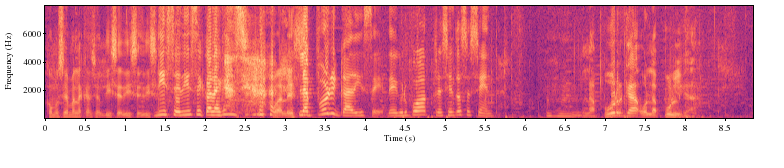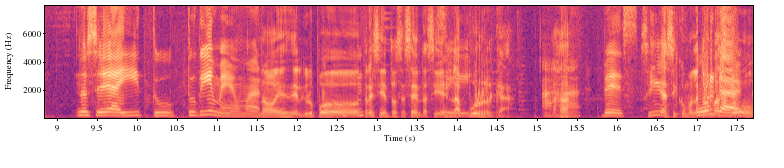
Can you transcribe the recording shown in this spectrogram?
¿Cómo se llama la canción? Dice, dice, dice. Dice, dice con la canción. ¿Cuál es? La Purga, dice, del grupo 360. ¿La purga o la pulga? No sé, ahí tú, tú dime, Omar. No, es del grupo 360, sí, es Sí. la purga. Ajá. ¿Ves? Sí, así como la Purga. tomas tú.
